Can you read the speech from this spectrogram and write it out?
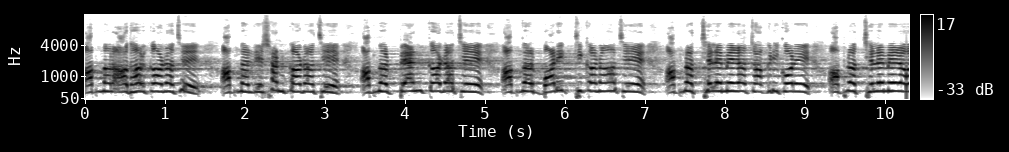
আপনার আধার কার্ড আছে, আপনার রেশন কার্ড আছে, আপনার প্যান কার্ড আছে, আপনার বাড়ির ঠিকানা আছে, আপনার ছেলেমেয়েরা চাকরি করে, আপনার ছেলেমেয়েরা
